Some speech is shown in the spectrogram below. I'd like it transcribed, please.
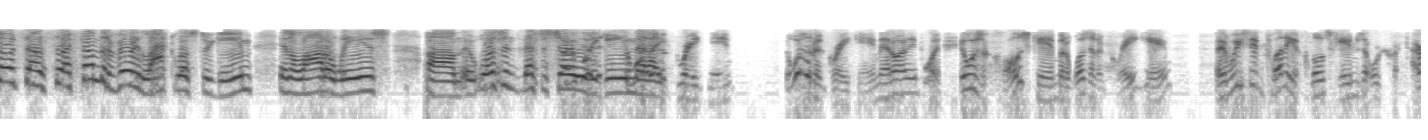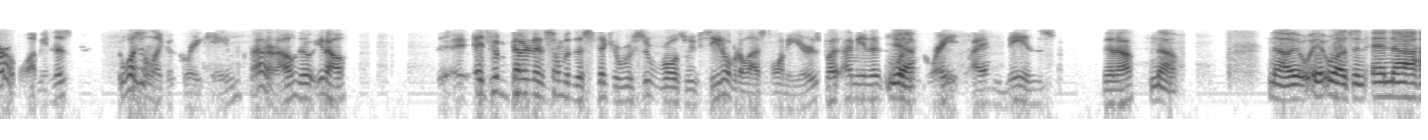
know it sounds. Silly. I found it a very lackluster game in a lot of ways. Um, it wasn't necessarily the game it that I. wasn't great game. It wasn't a great game at any point. It was a close game, but it wasn't a great game. I mean, we've seen plenty of close games that were terrible. I mean, this it wasn't like a great game. I don't know. You know, it- it's been better than some of the sticker Super Bowls we've seen over the last 20 years. But I mean, it Yeah. wasn't great by any means. You know. No, no, it, it wasn't. And uh,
